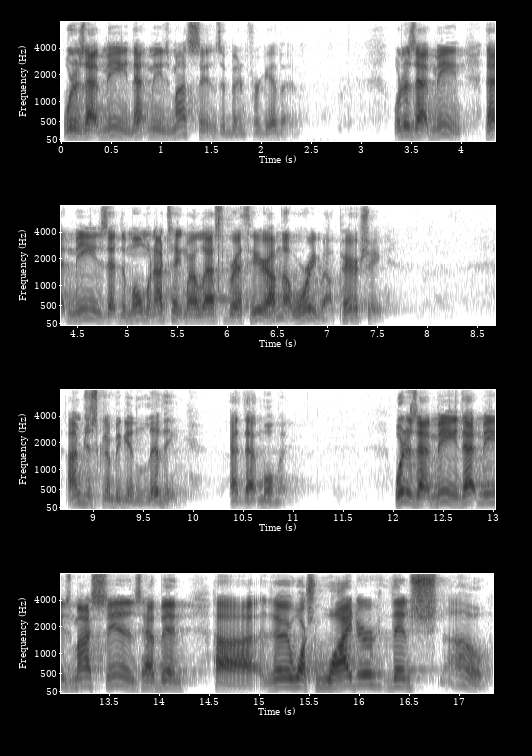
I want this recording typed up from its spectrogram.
What does that mean? That means my sins have been forgiven. What does that mean? That means that the moment I take my last breath here, I'm not worrying about perishing. I'm just going to begin living at that moment. What does that mean? That means my sins have been, uh, they're washed whiter than snow.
